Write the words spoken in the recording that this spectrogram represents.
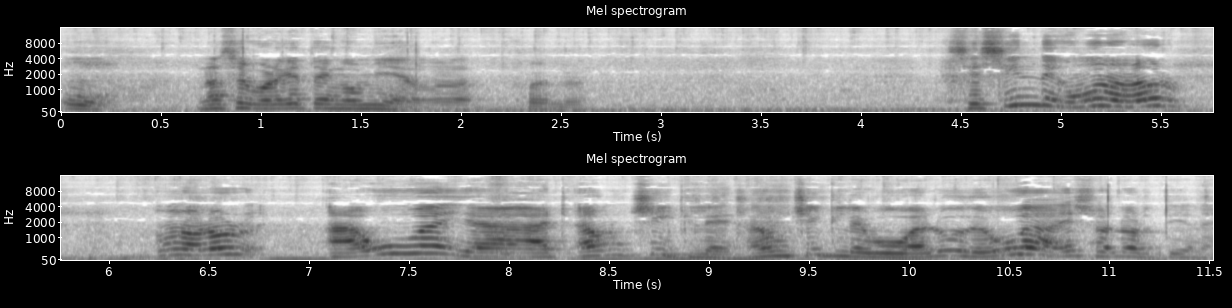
Uh, no sé por qué tengo miedo, boludo. Bueno, Se siente como un olor, un olor a uva y a, a- un chicle, a un chicle bubalú de uva, ese olor tiene.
